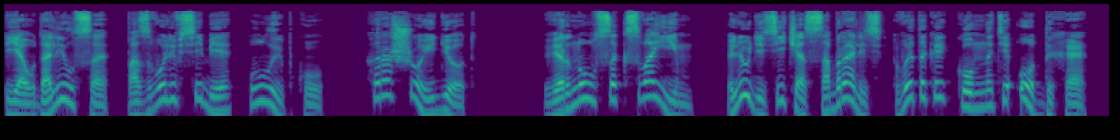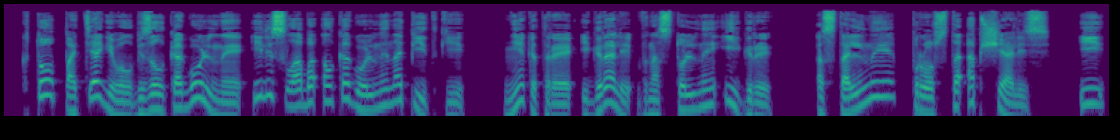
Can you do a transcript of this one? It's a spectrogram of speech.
Я удалился, позволив себе улыбку. Хорошо идет. Вернулся к своим. Люди сейчас собрались в этакой комнате отдыха. Кто подтягивал безалкогольные или слабоалкогольные напитки. Некоторые играли в настольные игры. Остальные просто общались. И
